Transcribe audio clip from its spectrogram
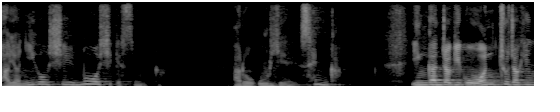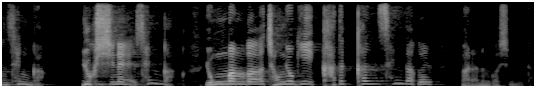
과연 이것이 무엇이겠습니까? 바로 우리의 생각, 인간적이고 원초적인 생각, 육신의 생각, 욕망과 정욕이 가득한 생각을 말하는 것입니다.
